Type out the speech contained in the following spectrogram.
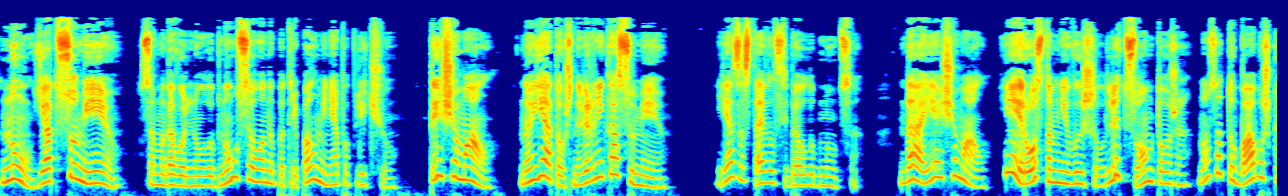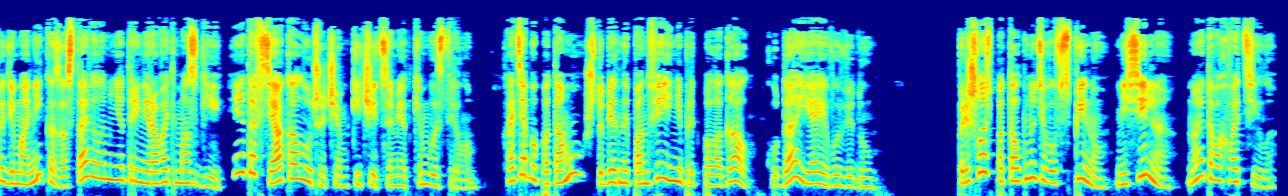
Ну, я-то сумею. Самодовольно улыбнулся он и потрепал меня по плечу. «Ты еще мал, но я-то уж наверняка сумею». Я заставил себя улыбнуться. «Да, я еще мал. Я и ростом не вышел, лицом тоже. Но зато бабушка Демоника заставила меня тренировать мозги, и это всяко лучше, чем кичиться метким выстрелом. Хотя бы потому, что бедный Панфей не предполагал, куда я его веду. Пришлось подтолкнуть его в спину, не сильно, но этого хватило.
